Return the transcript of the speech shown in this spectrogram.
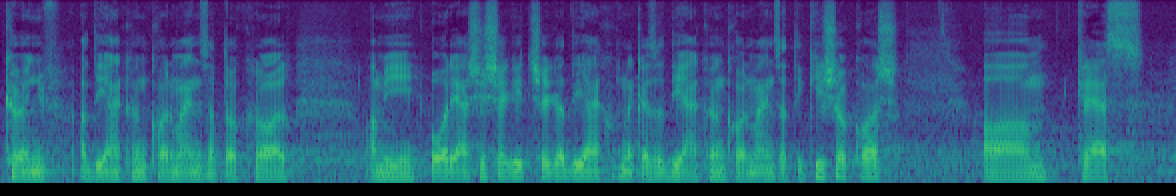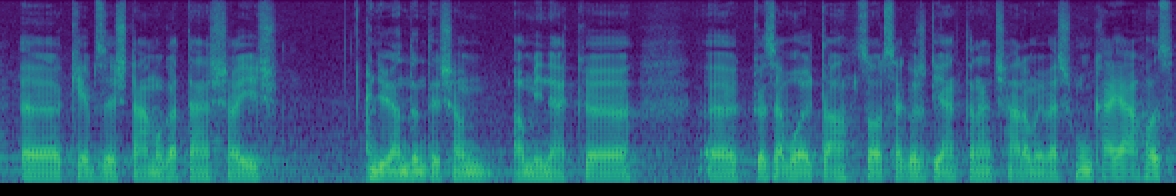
könyv a diák önkormányzatokról, ami óriási segítség a diákoknak, ez a diák önkormányzati kisokos, a KRESZ képzés támogatása is egy olyan döntés, aminek köze volt az Országos Diáktanács három éves munkájához,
